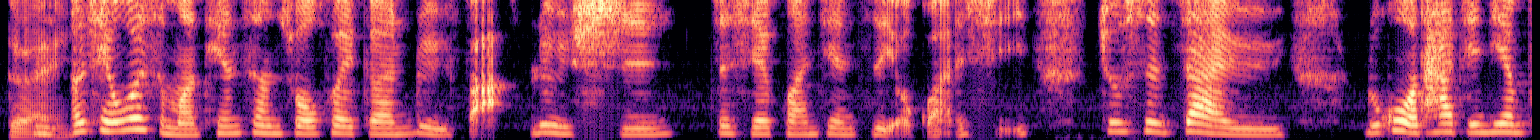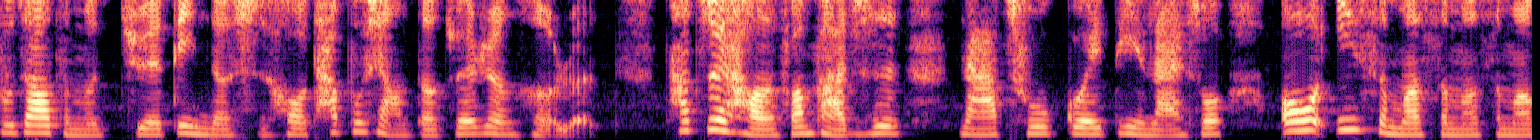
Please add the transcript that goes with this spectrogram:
对、嗯，而且为什么天秤座会跟律法、律师这些关键字有关系？就是在于，如果他今天不知道怎么决定的时候，他不想得罪任何人，他最好的方法就是拿出规定来说：“哦，依什么什么什么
